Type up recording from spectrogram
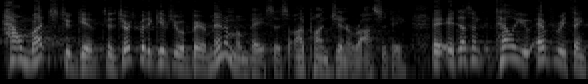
how much to give to the church, but it gives you a bare minimum basis upon generosity. It doesn't tell you everything,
